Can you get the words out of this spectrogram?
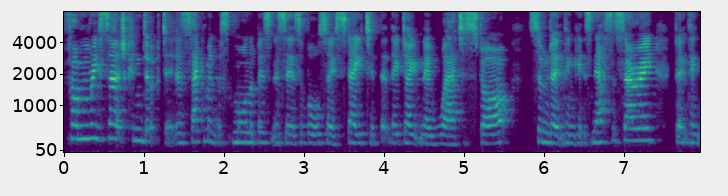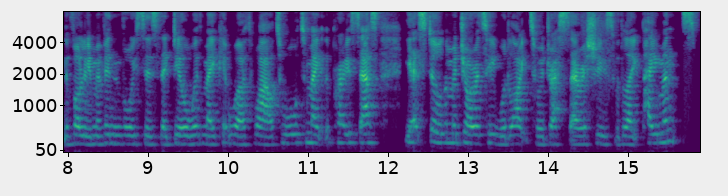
From research conducted, a segment of smaller businesses have also stated that they don't know where to start. Some don't think it's necessary, don't think the volume of invoices they deal with make it worthwhile to automate the process, yet still the majority would like to address their issues with late payments.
